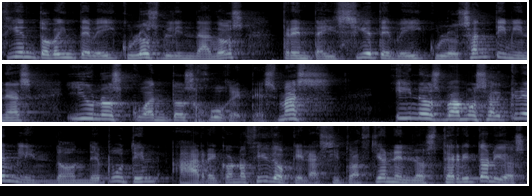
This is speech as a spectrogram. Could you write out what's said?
120 vehículos blindados, 37 vehículos antiminas y unos cuantos juguetes más. Y nos vamos al Kremlin, donde Putin ha reconocido que la situación en los territorios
